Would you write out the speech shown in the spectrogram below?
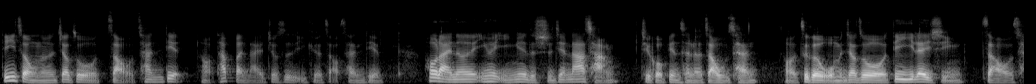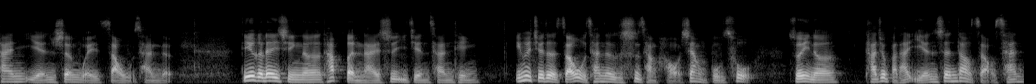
第一种呢叫做早餐店，好，它本来就是一个早餐店，后来呢因为营业的时间拉长，结果变成了早午餐，好，这个我们叫做第一类型，早餐延伸为早午餐的。第二个类型呢，它本来是一间餐厅，因为觉得早午餐这个市场好像不错，所以呢，他就把它延伸到早餐，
